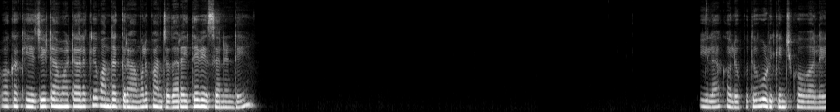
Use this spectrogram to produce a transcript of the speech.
ఒక కేజీ టమాటాలకి వంద గ్రాముల పంచదార అయితే వేసానండి ఇలా కలుపుతూ ఉడికించుకోవాలి.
